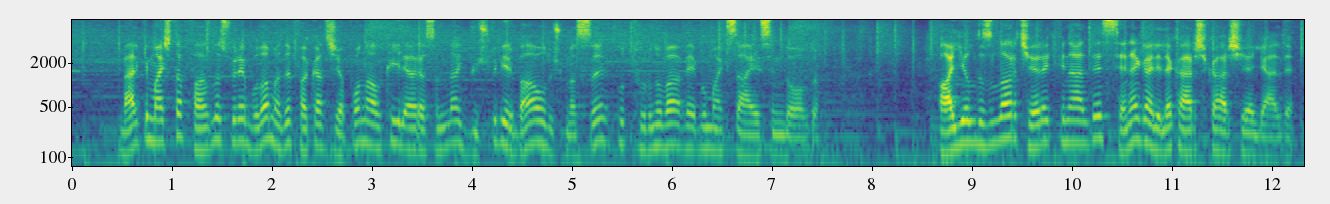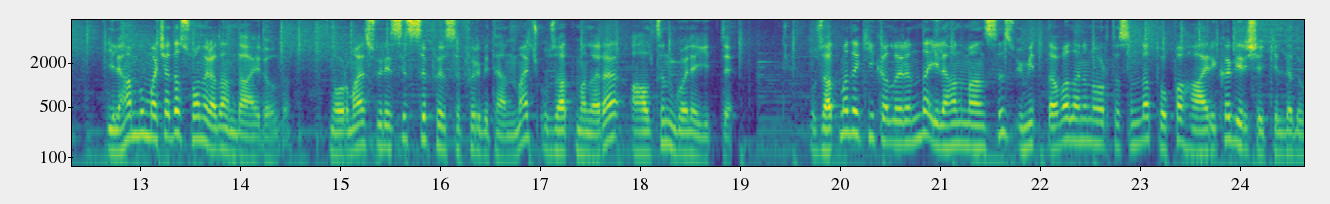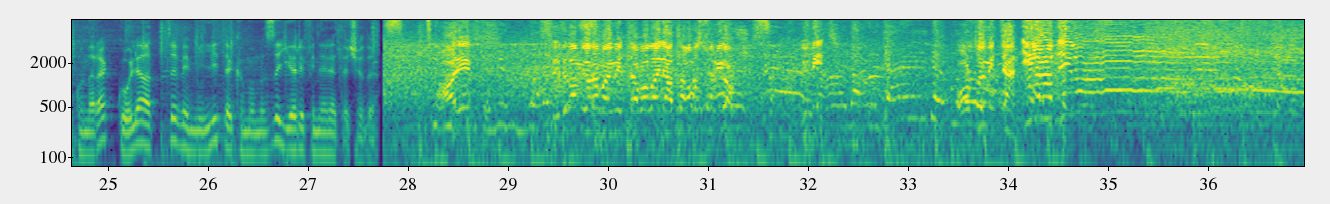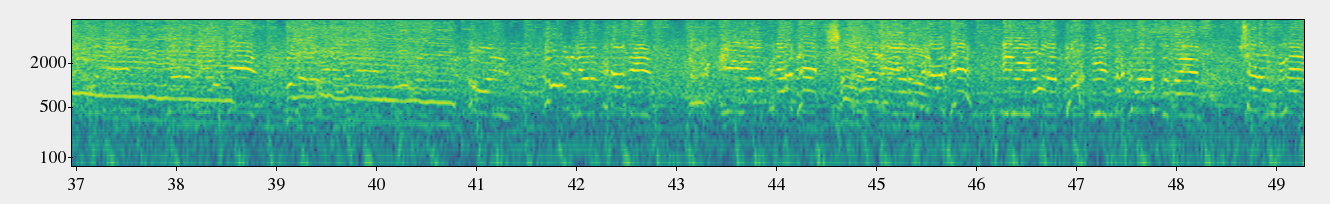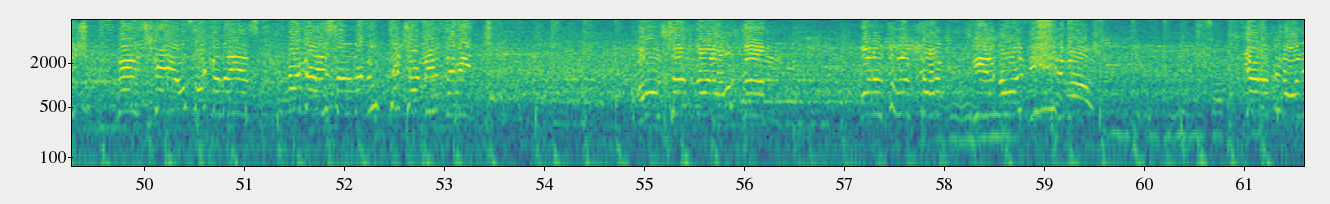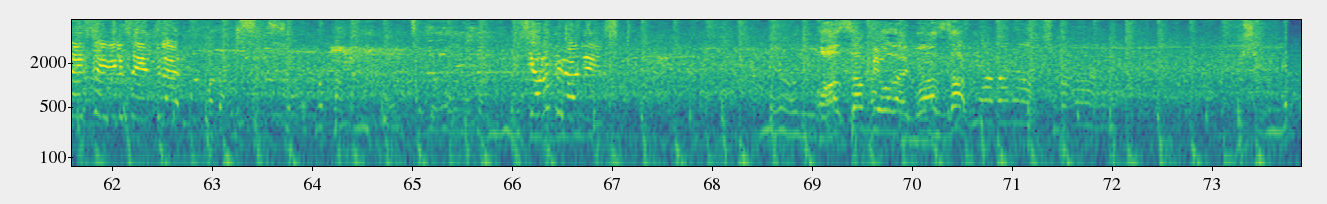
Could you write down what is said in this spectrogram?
Belki maçta fazla süre bulamadı fakat Japon halkı ile arasında güçlü bir bağ oluşması bu turnuva ve bu maç sayesinde oldu. Ay Yıldızlılar çeyrek finalde Senegal ile karşı karşıya geldi. İlhan bu maça da sonradan dahil oldu. Normal süresi 0-0 biten maç uzatmalara altın gole gitti. Uzatma dakikalarında İlhan Mansız Ümit Davala'nın ortasında topa harika bir şekilde dokunarak golü attı ve milli takımımızı yarı finale taşıdı. Arif sıyrılamıyor ama Ümit Davala'yla atama sürüyor. Ümit. Orta Ümit'ten. İlan İlan! Muazzam bir olay, muazzam.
